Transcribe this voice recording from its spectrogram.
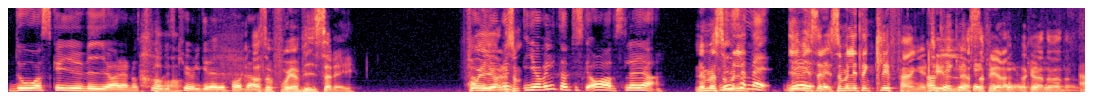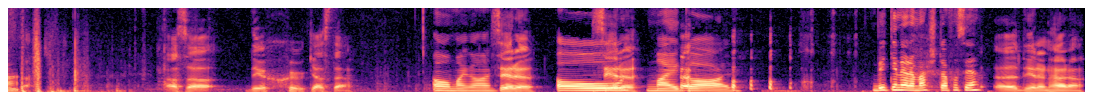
då ska ju vi göra en otroligt Ja. kul grej i podden. Alltså, får jag visa dig? Får Ja, jag jag, vill, som... jag vill inte att du ska avslöja. Nej, men som Visa en, mig. Jag visar dig, som en liten cliffhanger Okej, till okej, nästa okej, fredag. okej, okej, vänta, vänta, vänta. Alltså, det sjukaste. Oh my god. Ser du? Oh Ser du? my god. Vilken är den värsta? Får se. Eh, det är den här.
